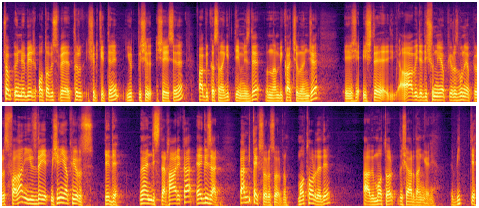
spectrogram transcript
Çok ünlü bir otobüs ve tır şirketinin yurt dışı şeysini fabrikasına gittiğimizde bundan birkaç yıl önce e, işte abi dedi şunu yapıyoruz bunu yapıyoruz falan yüzde yetmişini yapıyoruz dedi. Mühendisler harika e güzel. Ben bir tek soru sordum. Motor dedi. Abi motor dışarıdan geliyor. E, bitti.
